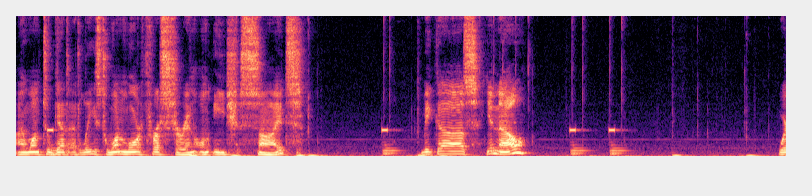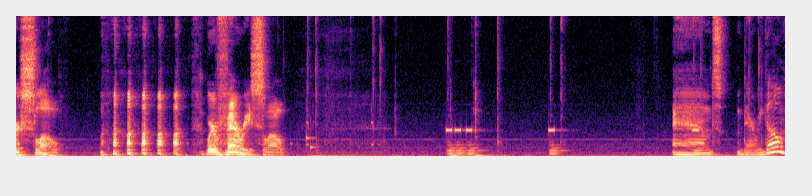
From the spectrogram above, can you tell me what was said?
I want to get at least one more thruster in on each side. Because, you know, we're slow. we're very slow. And there we go.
